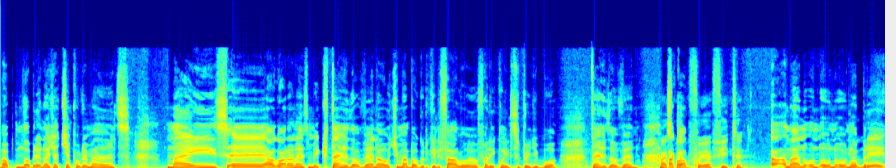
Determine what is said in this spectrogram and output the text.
Mas o Nobre nós já tinha problema antes. Mas é, agora nós meio que tá resolvendo. A última bagulho que ele falou, eu falei com ele super de boa, tá resolvendo. Mas qual Acab- que foi a fita? Ah, mano, o, o, o Nobre,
